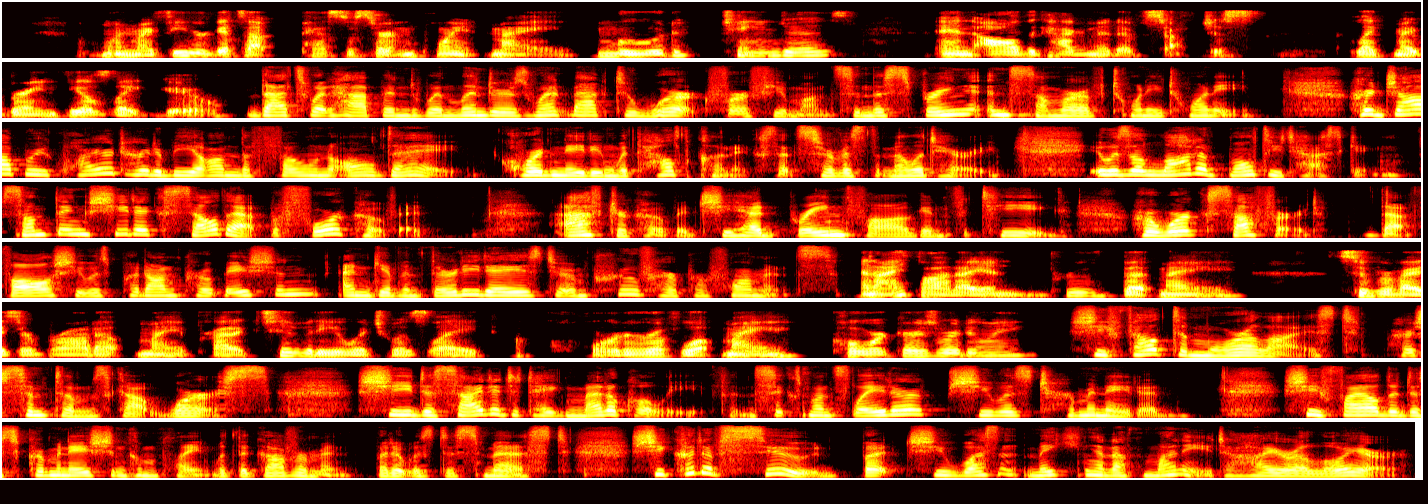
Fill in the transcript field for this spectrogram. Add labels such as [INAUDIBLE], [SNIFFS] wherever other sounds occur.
When my fever gets up past a certain point, my mood changes and all the cognitive stuff just like my brain feels like goo. That's what happened when Linders went back to work for a few months in the spring and summer of 2020. Her job required her to be on the phone all day, coordinating with health clinics that service the military. It was a lot of multitasking, something she'd excelled at before COVID. After COVID, she had brain fog and fatigue. Her work suffered. That fall, she was put on probation and given 30 days to improve her performance. And I thought I improved, but my supervisor brought up my productivity, which was like a quarter of what my coworkers were doing. She felt demoralized. Her symptoms got worse. She decided to take medical leave, and six months later, she was terminated. She filed a discrimination complaint with the government, but it was dismissed. She could have sued, but she wasn't making enough money to hire a lawyer.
